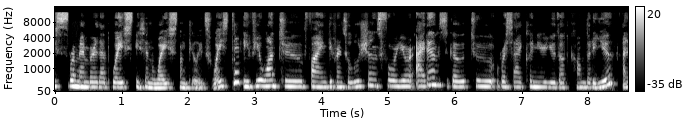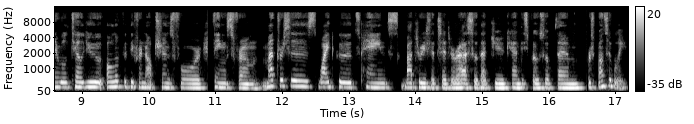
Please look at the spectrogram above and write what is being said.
Just remember that waste isn't waste until it's wasted. If you want to find different solutions for your items, go to recyclingyou.com.au and it will tell you all of the different options for things from mattresses, white goods, paints, batteries, etc. so that you can dispose of them responsibly.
